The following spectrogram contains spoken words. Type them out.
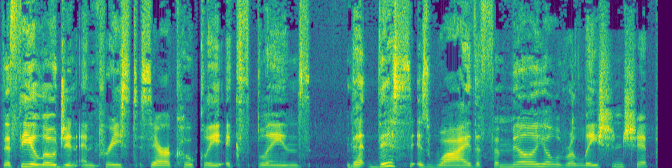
The theologian and priest Sarah Coakley explains that this is why the familial relationship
